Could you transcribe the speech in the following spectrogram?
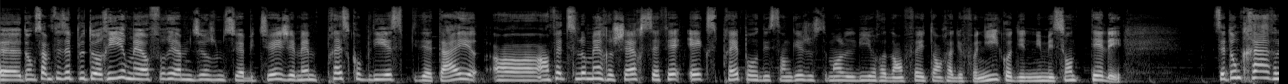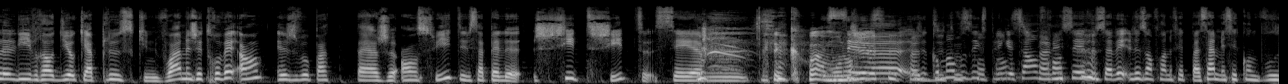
Euh, donc ça me faisait plutôt rire, mais au fur et à mesure, je me suis habituée. J'ai même presque oublié ce petit détail. En, en fait, selon mes recherches, c'est fait exprès pour distinguer justement le livre d'un feuilleton radiophonique ou d'une émission de télé. C'est donc rare le livre audio qui a plus qu'une voix, mais j'ai trouvé un et je vous partage ensuite. Il s'appelle Cheat Sheet. C'est euh, C'est quoi, mon Dieu? euh, comment vous expliquer ça en Paris. français? Vous savez, les enfants ne faites pas ça, mais c'est quand vous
